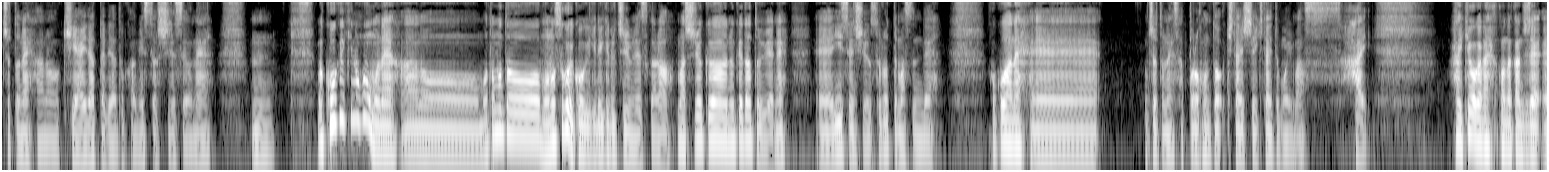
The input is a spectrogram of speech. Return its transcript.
ちょっとね、あの、気合だったりだとか見せてほしいですよね。うん。まあ、攻撃の方もね、あのー、もともとものすごい攻撃できるチームですから、まあ、主力は抜けたといえね、えー、いい選手揃ってますんで、ここはね、えー、ちょっとね、札幌本当期待していきたいと思います。はい。はい、今日がね、こんな感じで、えー、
